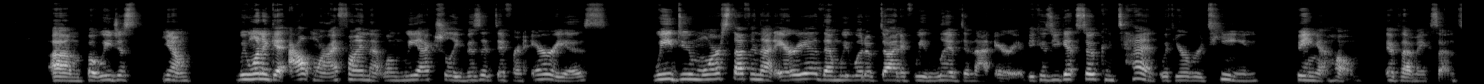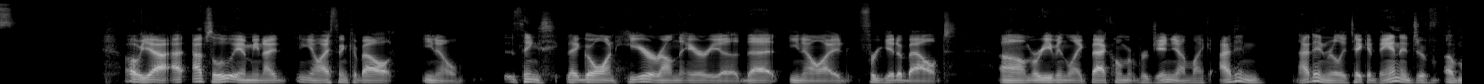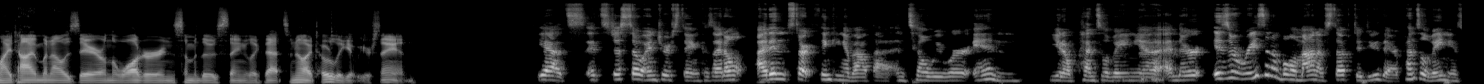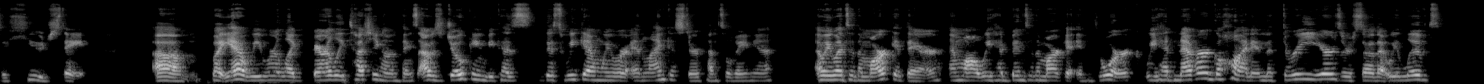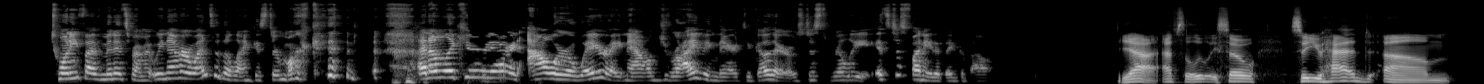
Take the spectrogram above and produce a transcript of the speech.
Um but we just you know we want to get out more. I find that when we actually visit different areas we do more stuff in that area than we would have done if we lived in that area because you get so content with your routine being at home if that makes sense. Oh yeah absolutely. I mean i you know i think about you know things that go on here around the area that you know i forget about um, or even like back home in virginia i'm like i didn't i didn't really take advantage of, of my time when i was there on the water and some of those things like that so no i totally get what you're saying yeah, it's it's just so interesting because I don't I didn't start thinking about that until we were in you know Pennsylvania, and there is a reasonable amount of stuff to do there. Pennsylvania is a huge state. Um, but yeah, we were like barely touching on things. I was joking because this weekend we were in Lancaster, Pennsylvania, and we went to the market there. And while we had been to the market in York, we had never gone in the three years or so that we lived 25 minutes from it. We never went to the Lancaster market. and I'm like, here we are an hour away right now, driving there to go there. It was just really, it's just funny to think about. Yeah, absolutely. So, so you had, um,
